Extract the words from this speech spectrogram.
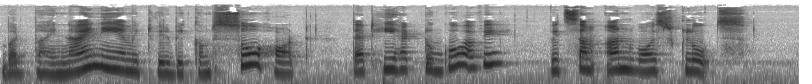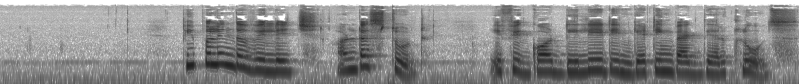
but by 9 am it will become so hot that he had to go away with some unwashed clothes. People in the village understood if he got delayed in getting back their clothes.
